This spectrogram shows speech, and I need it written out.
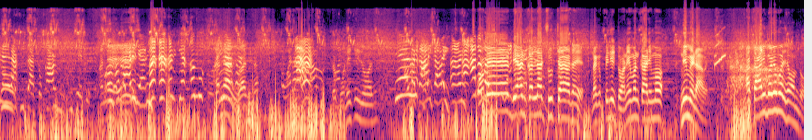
નહીં તો કાળ મૂકી છે અમે બે કલાક છૂટ થયા છે. પેલી ધોની મન કાળીમાં નહીં મેળ આવે આ કાળી બરોબર છે આમ તો.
